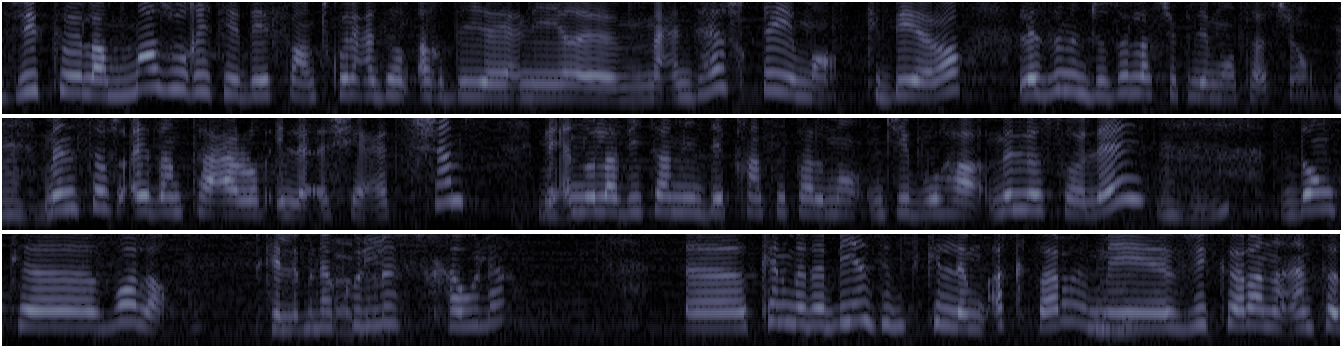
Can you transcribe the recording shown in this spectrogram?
vu que la majorité des femmes تكون عندهم أغذية يعني آه، ما عندهاش قيمة كبيرة لازم نجوزو la supplémentation ما ننساوش أيضا التعرض إلى أشعة الشمس لأنه la vitamine D principalement نجيبوها من le soleil donc voilà تكلمنا. كلش خولة؟ آه، كان ماذا بيا نزيد نتكلم أكثر mais vu que رانا un peu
